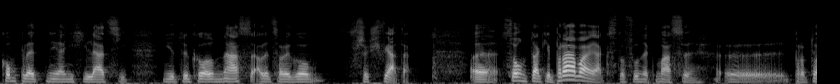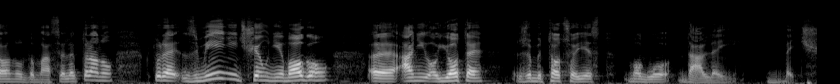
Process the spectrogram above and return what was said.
kompletnej anihilacji nie tylko nas, ale całego wszechświata. E, są takie prawa, jak stosunek masy e, protonu do masy elektronu, które zmienić się nie mogą ani o jotę, żeby to, co jest, mogło dalej być.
